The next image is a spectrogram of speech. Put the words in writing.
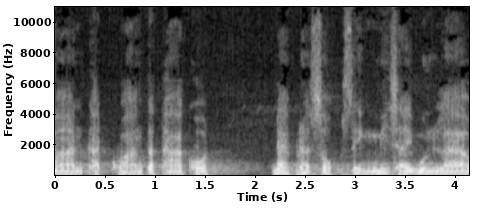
มารขัดขวางตถาคต ได้ประสบสิ่งไม่ใช่บุญแล้ว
